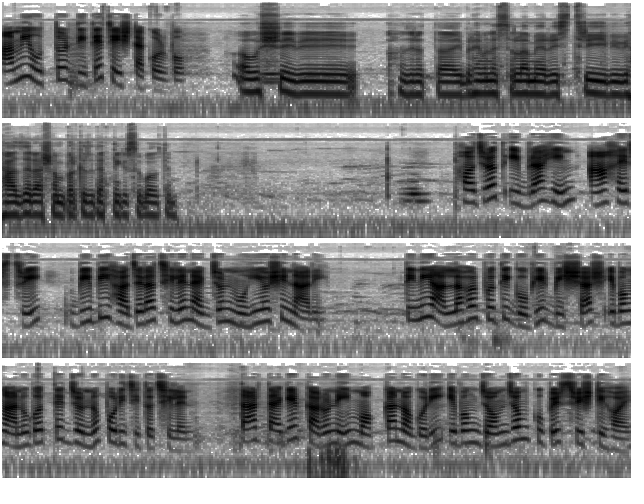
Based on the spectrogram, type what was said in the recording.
আমি উত্তর দিতে চেষ্টা করব। অবশ্যই হজরত ইব্রাহিম আলাইসাল্লামের স্ত্রী বিবি হাজেরা সম্পর্কে যদি আপনি কিছু বলতেন। হজরত ইব্রাহিম আহের স্ত্রী বিবি হাজেরা ছিলেন একজন মহিয়সী নারী। তিনি আল্লাহর প্রতি গভীর বিশ্বাস এবং আনুগত্যের জন্য পরিচিত ছিলেন। তার ত্যাগের কারণেই মক্কা নগরী এবং জমজম কূপের সৃষ্টি হয়।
